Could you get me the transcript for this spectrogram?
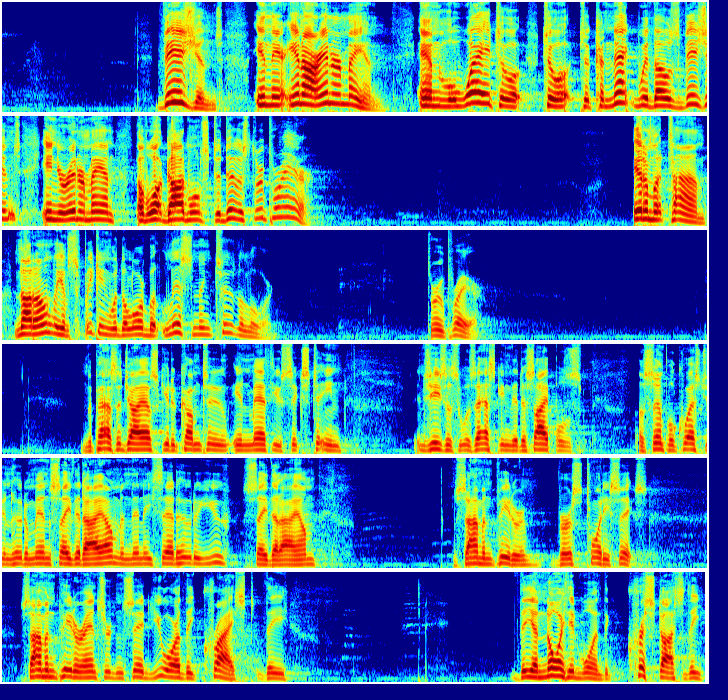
Visions in, there, in our inner man. And the way to, to, to connect with those visions in your inner man of what God wants to do is through prayer. Intimate time, not only of speaking with the Lord, but listening to the Lord through prayer. The passage I ask you to come to in Matthew 16, Jesus was asking the disciples a simple question Who do men say that I am? And then he said, Who do you say that I am? Simon Peter, verse 26. Simon Peter answered and said, You are the Christ, the, the anointed one, the Christos, the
